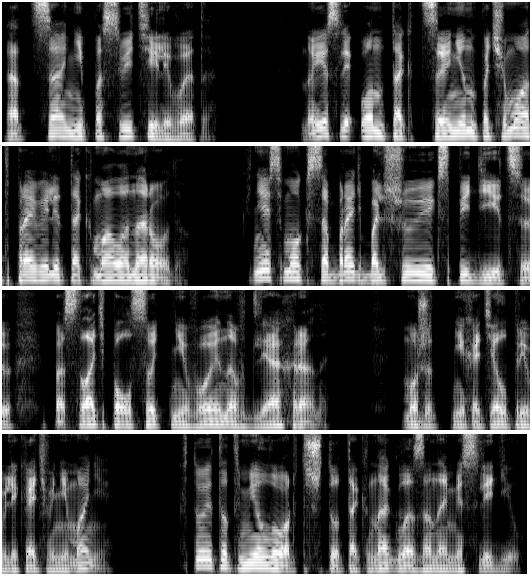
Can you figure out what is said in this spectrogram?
Отца не посвятили в это. Но если он так ценен, почему отправили так мало народу? Князь мог собрать большую экспедицию, послать полсотни воинов для охраны. Может, не хотел привлекать внимание? Кто этот милорд, что так нагло за нами следил?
